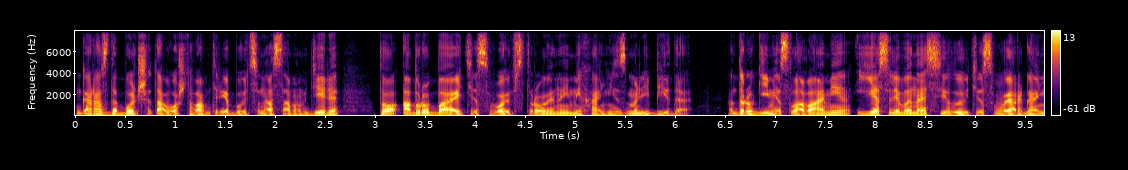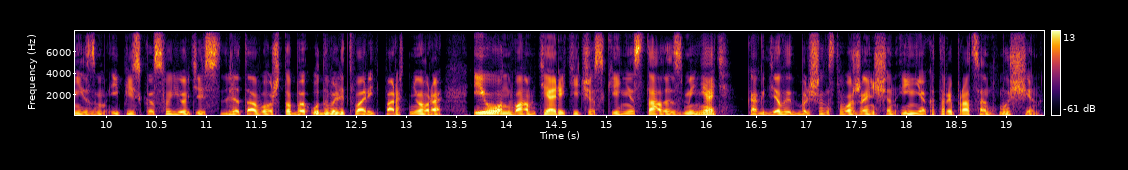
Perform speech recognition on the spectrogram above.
гораздо больше того, что вам требуется на самом деле, то обрубаете свой встроенный механизм либидо – Другими словами, если вы насилуете свой организм и писько суетесь для того, чтобы удовлетворить партнера, и он вам теоретически не стал изменять, как делает большинство женщин и некоторый процент мужчин,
